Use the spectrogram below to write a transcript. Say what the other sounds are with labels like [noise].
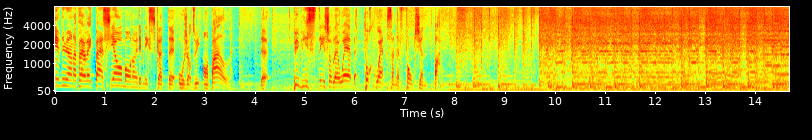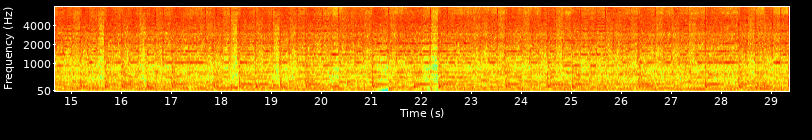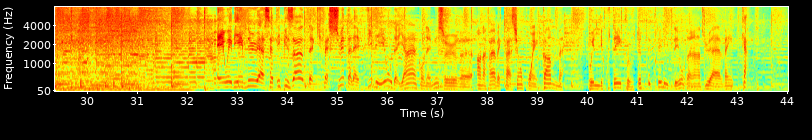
Bienvenue en Affaires avec Passion. Mon nom est Dominique Scott. Aujourd'hui, on parle de publicité sur le web. Pourquoi ça ne fonctionne pas? Cet épisode qui fait suite à la vidéo d'hier qu'on a mis sur euh, enaffairesavecpassion.com. Vous pouvez l'écouter, vous pouvez toutes écouter les vidéos, on est rendu à 24.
